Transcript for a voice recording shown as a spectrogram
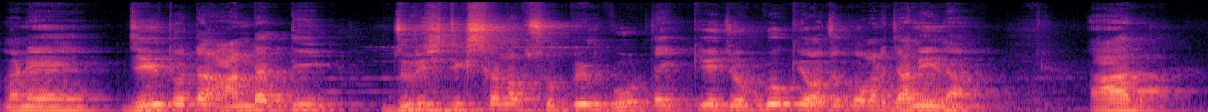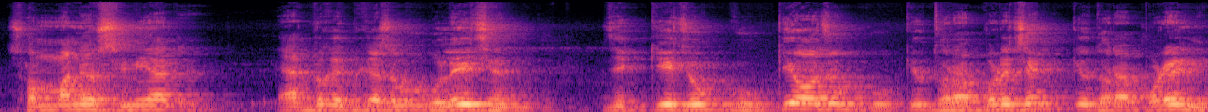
মানে যেহেতু এটা under the jurisdiction of Supreme Court তাই কে যোগ্য, কে অযোগ্য আমরা জানি না। আর সম্মানীয় সিনিয়র অ্যাডভোকেট বিকাশবাবু বলেইছেন যে কে যোগ্য, কে অযোগ্য, কেউ ধরা পড়েছেন, কেউ ধরা পড়েনি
